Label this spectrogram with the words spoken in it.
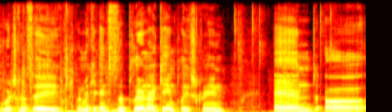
we're just gonna say we're gonna make an instance of player in our gameplay screen, and uh,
